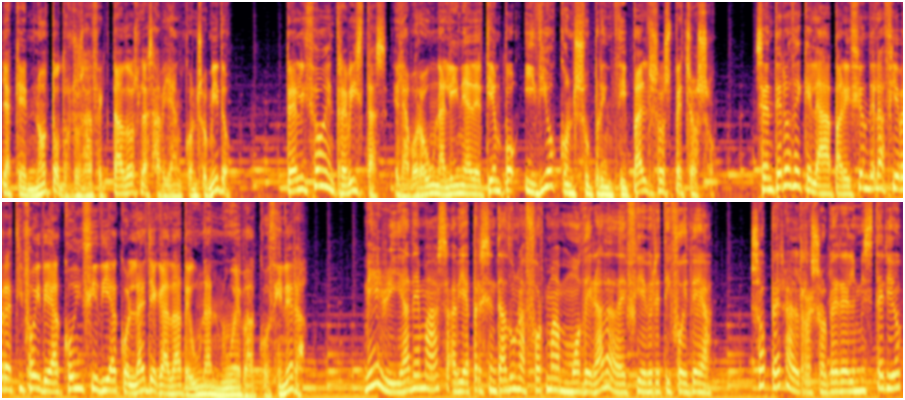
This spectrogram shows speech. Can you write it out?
ya que no todos los afectados las habían consumido. Realizó entrevistas, elaboró una línea de tiempo y dio con su principal sospechoso. Se enteró de que la aparición de la fiebre tifoidea coincidía con la llegada de una nueva cocinera. Mary, además, había presentado una forma moderada de fiebre tifoidea. Soper, al resolver el misterio,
